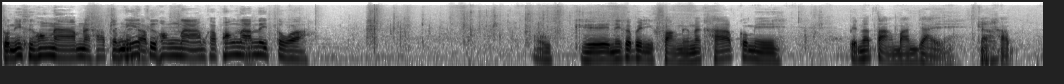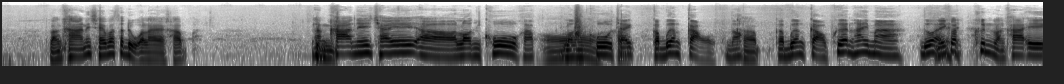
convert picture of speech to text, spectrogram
ตรงนี้คือห้องน้ำนะครับตรงนี้ใช่ไหมบ คือห้องน้ำครับห้องน้ำในตัว โอเค นี่ก็เป็นอีกฝั่งหนึ่งนะครับ ก็มีเป็นหน้าต่างบานใหญ่ครับนะครับ หลังคานี่ใช้วัสดุอะไรครับ หลังคานี้ใช้เอ่อลอนคู่ครับอ๋อลอนคู่ครับใช้กระเบื้องเก่าเนาะครับกระเบื้องเก่าเพื่อนให้มาด้วยอันนี้ก็ขึ้นหลังคาเอง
